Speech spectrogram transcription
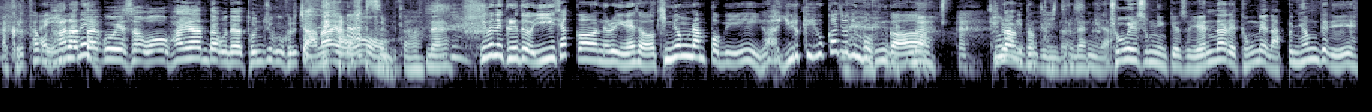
아, 그렇다고 아, 화났다고 해서 어, 화해한다고 내가 돈 주고 그렇지 않아요. 맞습니다. 네. 이번에 그래도 이 사건으로 인해서 김영란법이 야 이렇게 효과적인 네. 법인가 네. 생각이 좀 다시 들었습니다. 네. 조혜숙님께서 옛날에 동네 나쁜 형들이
